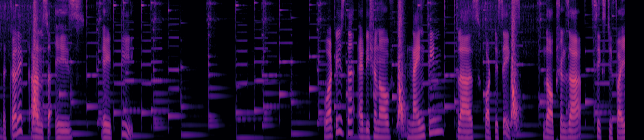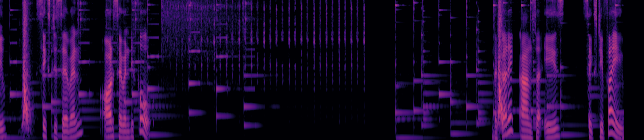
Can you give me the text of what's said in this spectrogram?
The correct answer is 80. What is the addition of 19 plus 46? The options are 65, 67 or 74. The correct answer is 65.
